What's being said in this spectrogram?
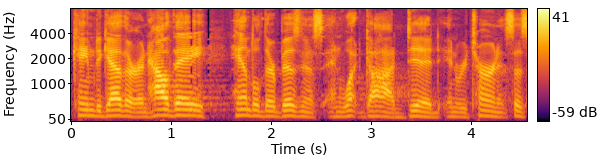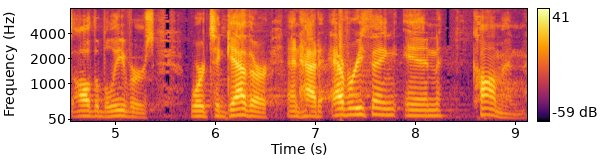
came together and how they handled their business and what God did in return. It says all the believers were together and had everything in common.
